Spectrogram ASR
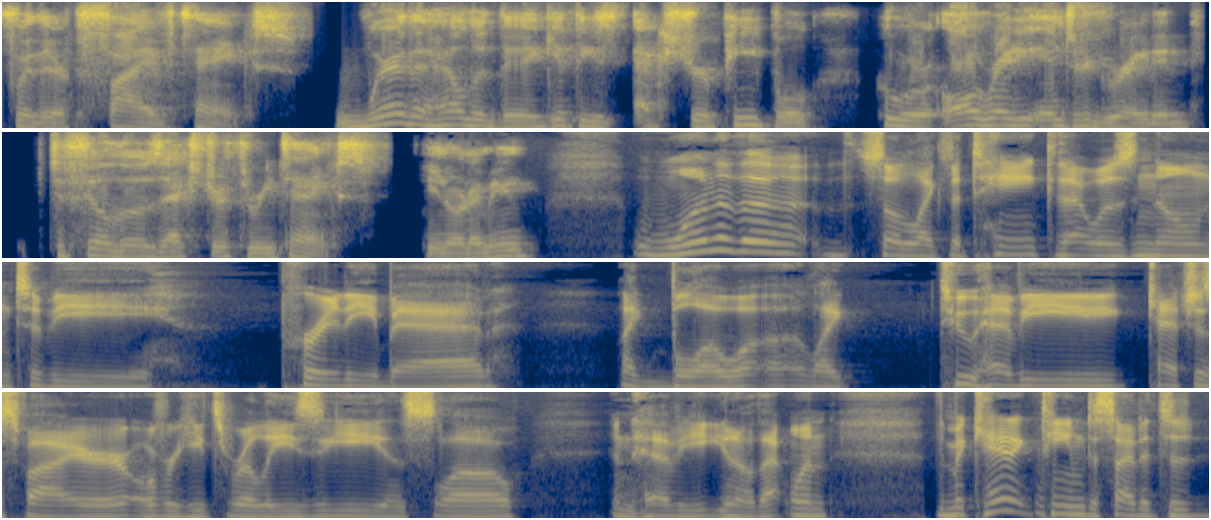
for their five tanks. Where the hell did they get these extra people who were already integrated to fill those extra three tanks? You know what I mean? One of the so like the tank that was known to be pretty bad, like blow uh, like too heavy, catches fire, overheats real easy and slow and heavy. You know that one. The mechanic team decided to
